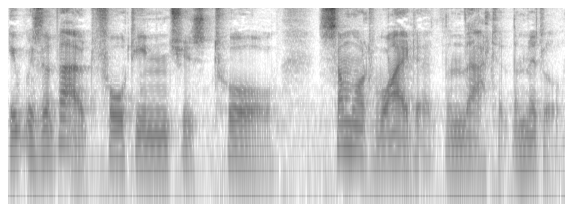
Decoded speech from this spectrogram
It was about fourteen inches tall, somewhat wider than that at the middle,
